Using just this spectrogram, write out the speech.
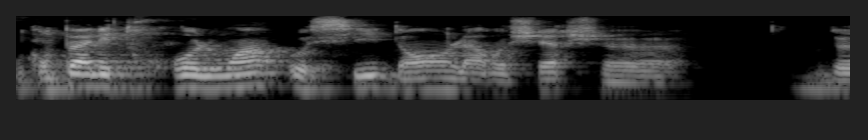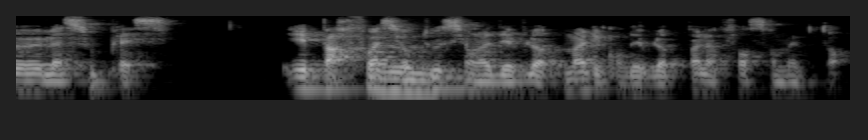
Donc on peut aller trop loin aussi dans la recherche euh, de la souplesse. Et parfois, hmm. surtout si on la développe mal et qu'on ne développe pas la force en même temps.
